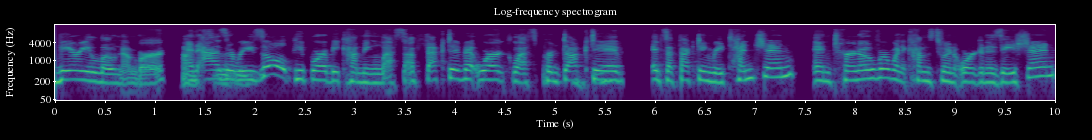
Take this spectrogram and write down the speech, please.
very low number. Absolutely. And as a result, people are becoming less effective at work, less productive. Mm-hmm. It's affecting retention and turnover when it comes to an organization.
